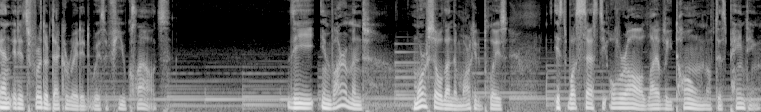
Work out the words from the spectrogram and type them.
and it is further decorated with a few clouds. The environment, more so than the marketplace, is what sets the overall lively tone of this painting.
